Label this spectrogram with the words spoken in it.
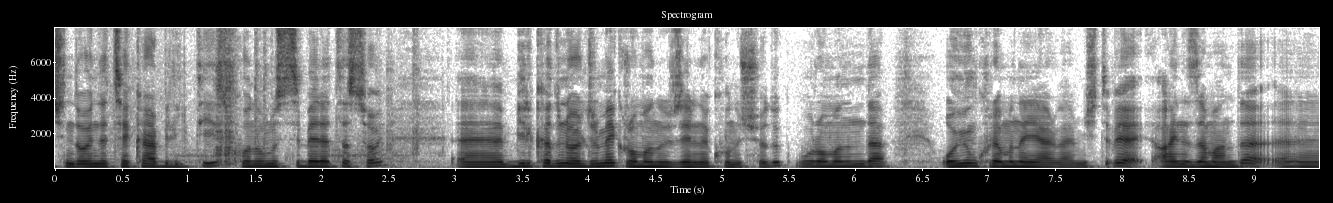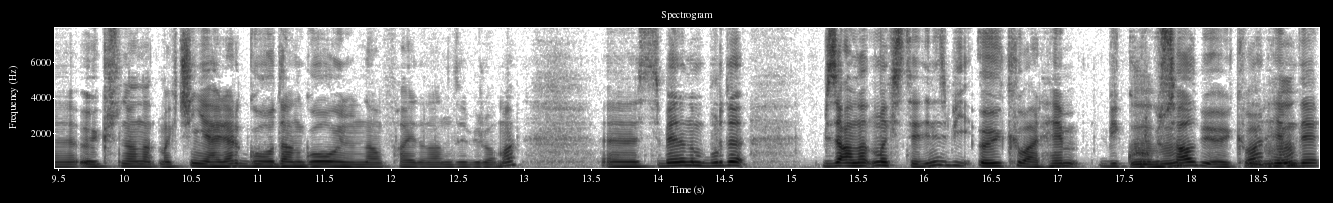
içinde oyunda tekrar birlikteyiz. Konuğumuz Sibel Atasoy. Ee, bir Kadın Öldürmek romanı üzerine konuşuyorduk. Bu romanında oyun kuramına yer vermişti ve aynı zamanda e, öyküsünü anlatmak için yer yer Go'dan, Go oyunundan faydalandığı bir roman. Ee, Sibel Hanım burada bize anlatmak istediğiniz bir öykü var. Hem bir kurgusal bir öykü var Hı hı. hem de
